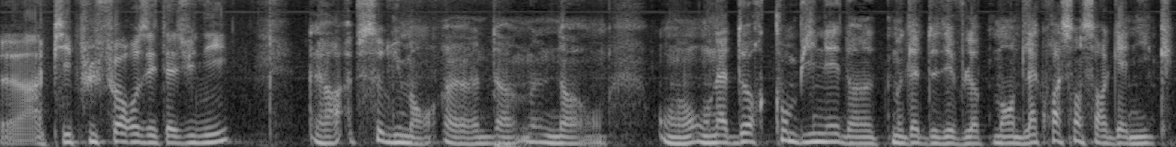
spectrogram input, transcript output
un pied plus fort aux États-Unis? Alors absolument. Euh, on, adore combiner dans notre modèle de développement de la croissance organique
